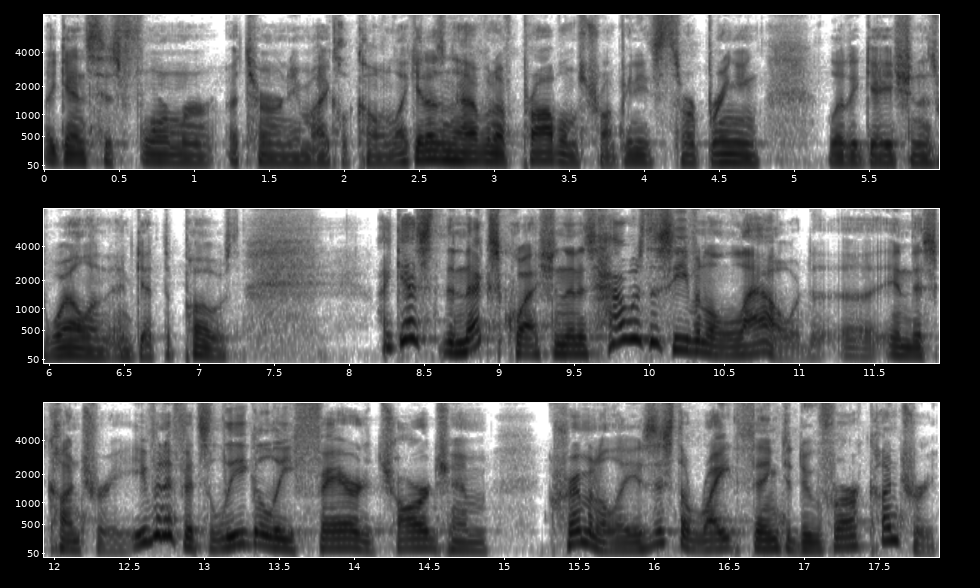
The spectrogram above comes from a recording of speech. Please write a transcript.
against his former attorney, Michael Cohen. Like he doesn't have enough problems, Trump. He needs to start bringing litigation as well and, and get deposed. I guess the next question then is how is this even allowed uh, in this country? Even if it's legally fair to charge him criminally, is this the right thing to do for our country?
